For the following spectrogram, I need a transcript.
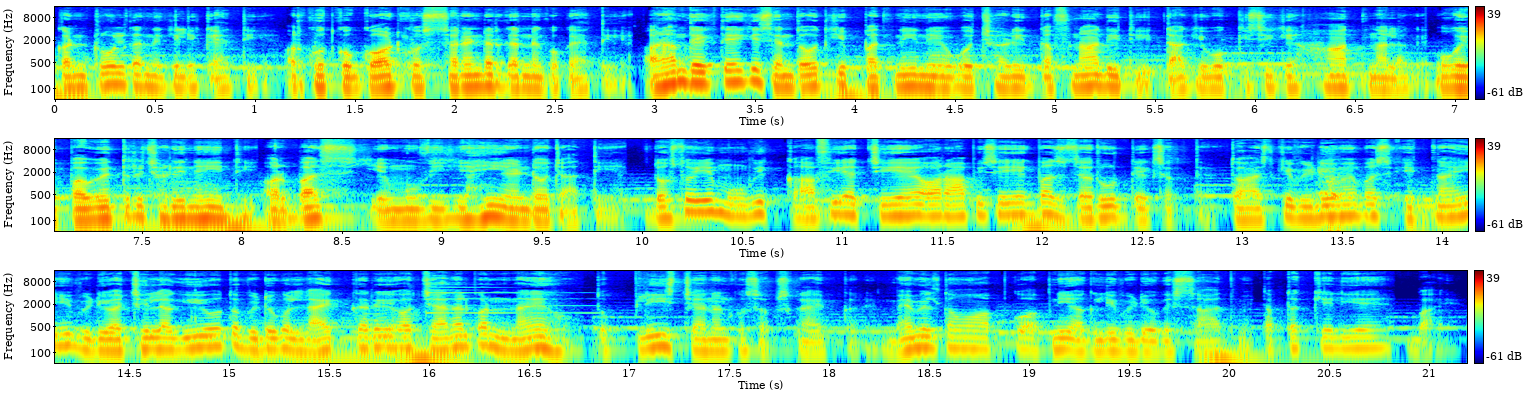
कंट्रोल करने के लिए कहती है और खुद को गॉड को सरेंडर करने को कहती है। और हम देखते हैं कि संतोत की पत्नी ने वो छड़ी दफना दी थी ताकि वो किसी के हाथ ना लगे। वो कोई पवित्र छड़ी नहीं थी और बस ये मूवी यही एंड हो जाती है। दोस्तों, ये मूवी काफ़ी अच्छी है और आप इसे एक बार ज़रूर देख सकते हैं। तो आज की वीडियो में बस इतना ही। वीडियो अच्छी लगी हो तो वीडियो को लाइक करें और चैनल पर नए हो तो प्लीज़ चैनल को सब्सक्राइब करें। मैं मिलता हूँ आपको अपनी अगली वीडियो के साथ में। तब तक के लिए बाय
